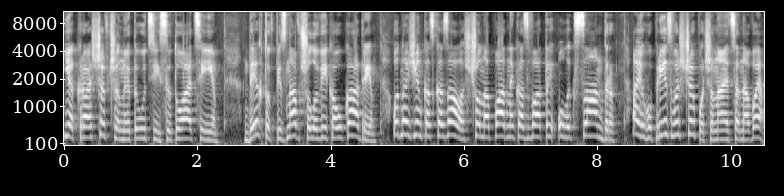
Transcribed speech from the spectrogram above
як краще вчинити у цій ситуації. Дехто впізнав чоловіка у кадрі. Одна жінка сказала, що нападника звати Олександр, а його прізвище починається на В.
